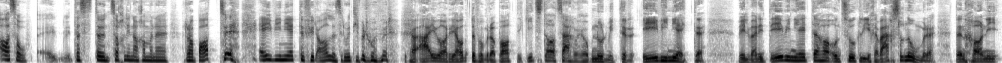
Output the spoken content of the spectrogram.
also, äh, das klingt so ein bisschen nach einem Rabatt. Eine Vignette für alles, Rudi Blumer. Ja, eine Variante vom Rabatt gibt es tatsächlich, aber nur mit der E-Vignette. Weil wenn ich die E-Vignette habe und zugleiche Wechselnummern, dann kann ich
